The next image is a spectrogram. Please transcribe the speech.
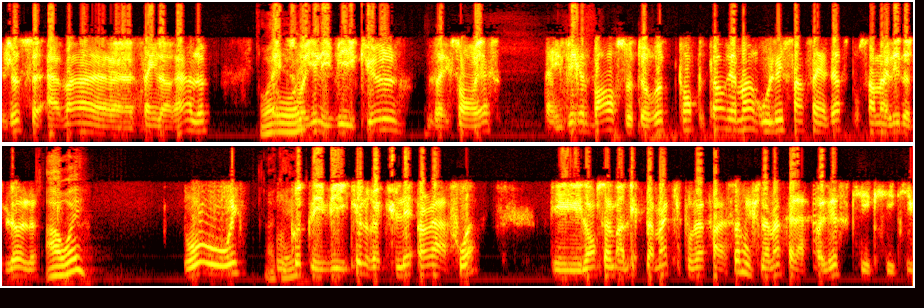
juste avant euh, Saint-Laurent, là. Ouais, Ben, ouais, Tu voyais les véhicules direction Est, ben, ils viraient de bord sur l'autoroute, compl- carrément rouler sans inverse pour s'en aller de là, là. Ah? Oui, oui, oui. Ok. Écoute, les véhicules reculaient un à la fois. Puis là, on se demandait comment ils pouvaient faire ça, mais finalement, c'est la police qui, qui, qui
